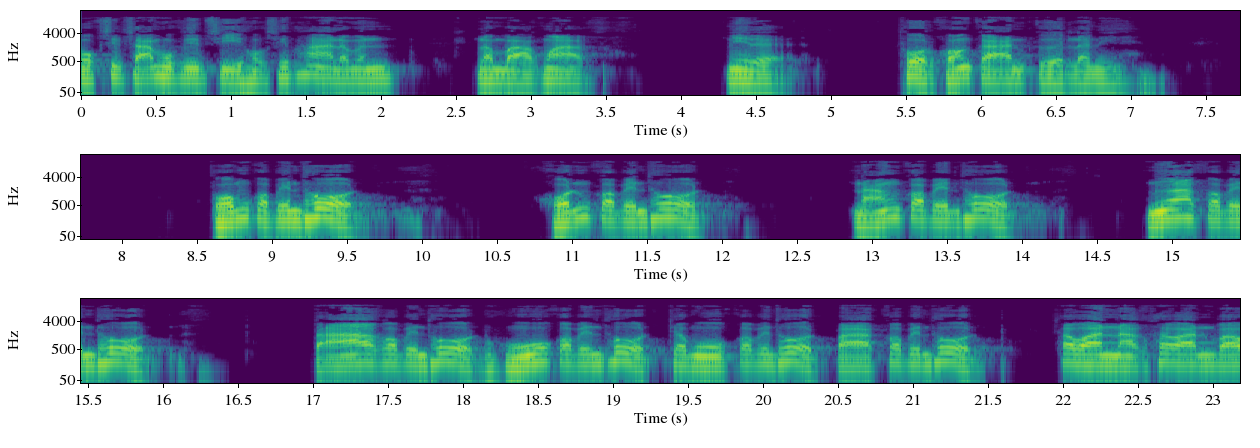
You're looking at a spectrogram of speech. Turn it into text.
หกสิบสามหกสิบสี่หกสิบห้าแล้วมันลำบากมาก นี่แหละ โทษของการเกิดแล้วนี่ ผมก็เป็นโทษ ขนก็เป็นโทษ หนังก็เป็นโทษ เนื้อก็เป็นโทษ ตาก็เป็นโทษ หูก็เป็นโทษ จมูกก็เป็นโทษ ปากก็เป็นโทษทวารหนักทวารเบา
